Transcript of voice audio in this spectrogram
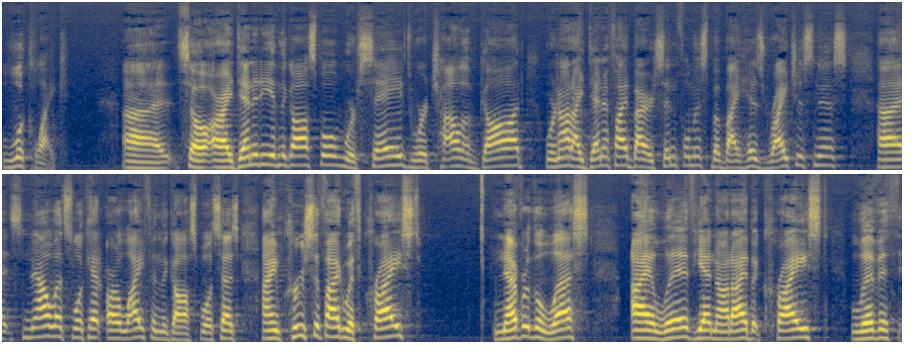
look like? Uh, so, our identity in the gospel, we're saved, we're a child of God. We're not identified by our sinfulness, but by His righteousness. Uh, now, let's look at our life in the gospel. It says, I am crucified with Christ. Nevertheless, I live, yet not I, but Christ liveth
